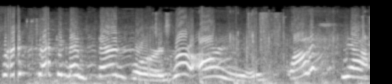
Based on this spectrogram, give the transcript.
first, second, and third board. Where are you? What? Yeah.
